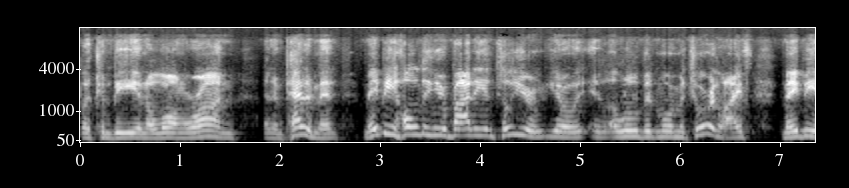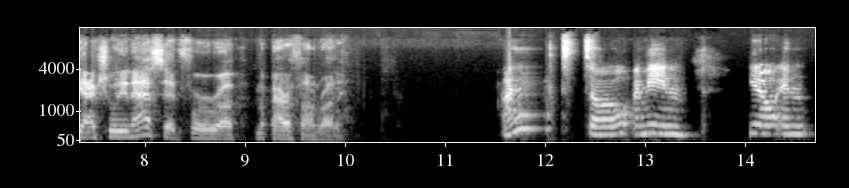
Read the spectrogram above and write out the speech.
but can be in a long run an impediment. Maybe holding your body until you're you know a little bit more mature in life may be actually an asset for uh, marathon running. I think so. I mean, you know, and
